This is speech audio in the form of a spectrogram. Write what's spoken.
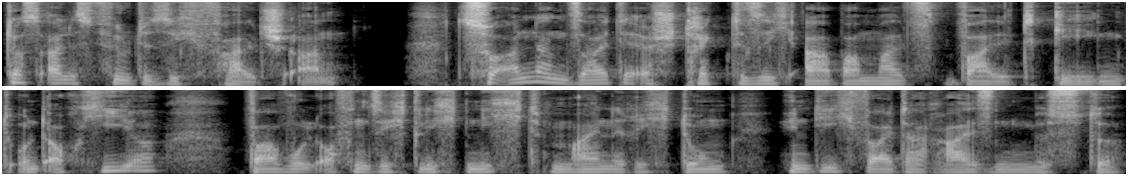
Das alles fühlte sich falsch an. Zur anderen Seite erstreckte sich abermals Waldgegend, und auch hier war wohl offensichtlich nicht meine Richtung, in die ich weiterreisen müsste.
